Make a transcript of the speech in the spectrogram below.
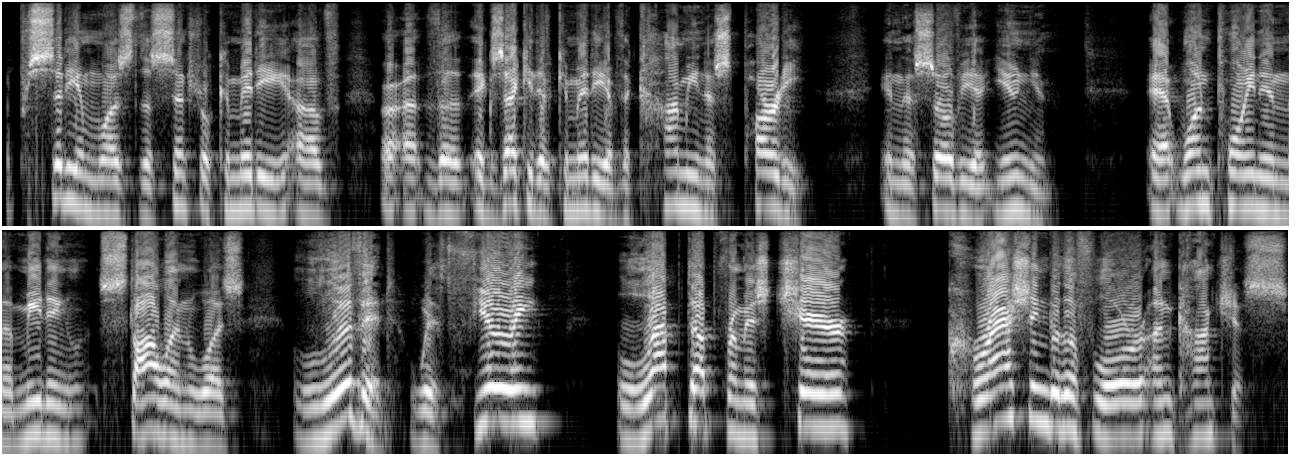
The Presidium was the central committee of, uh, the executive committee of the Communist Party in the Soviet Union. At one point in the meeting, Stalin was livid with fury, leapt up from his chair, crashing to the floor unconscious.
